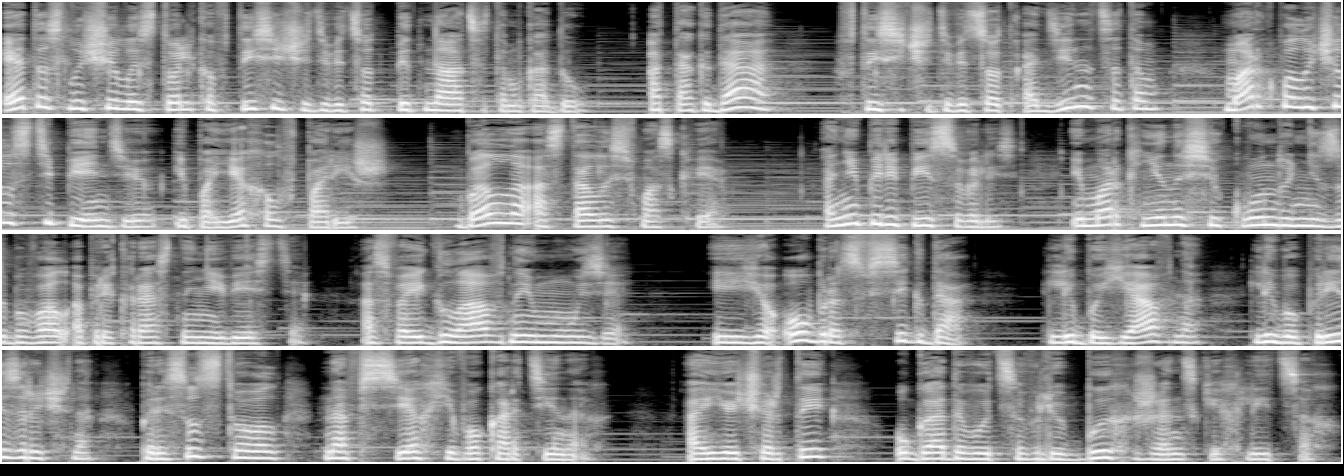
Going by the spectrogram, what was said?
это случилось только в 1915 году. А тогда в 1911 Марк получил стипендию и поехал в Париж. Белла осталась в Москве. Они переписывались, и Марк ни на секунду не забывал о прекрасной невесте, о своей главной музе. И ее образ всегда, либо явно, либо призрачно, присутствовал на всех его картинах, а ее черты угадываются в любых женских лицах.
